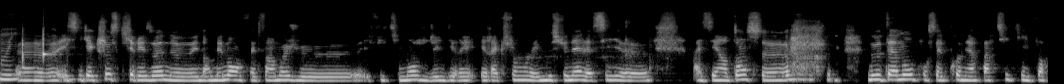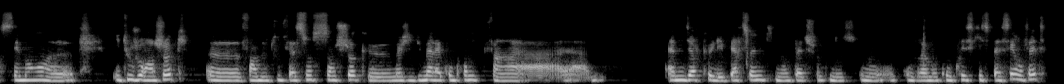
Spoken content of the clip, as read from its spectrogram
Euh, et c'est quelque chose qui résonne euh, énormément en fait. Enfin, moi, je, effectivement, j'ai eu des, réactions émotionnelles assez, assez intenses, notamment pour cette première partie qui forcément est toujours un choc. Enfin, de toute façon, sans choc, moi, j'ai du mal à comprendre. Enfin, à, à me dire que les personnes qui n'ont pas de choc ont vraiment compris ce qui se passait en fait.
